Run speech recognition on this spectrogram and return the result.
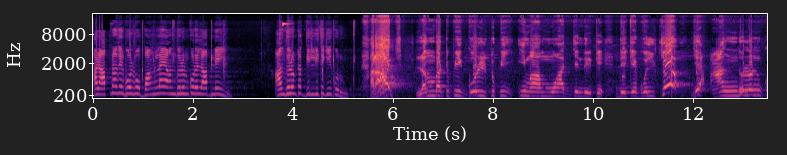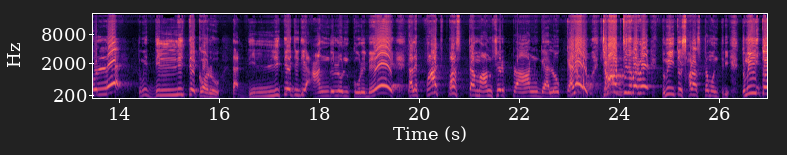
আর আপনাদের বলব, বাংলায় আন্দোলন করে লাভ নেই। আন্দোলনটা দিল্লিতে গিয়ে করুন। আর আজ লম্বা টুপি, গোল টুপি ইমাম মুয়াজ্জিনদেরকে ডেকে বলছো যে আন্দোলন করলে তুমি দিল্লিতে করো। তা দিল্লিতে যদি আন্দোলন করবে, তাহলে পাঁচ পাঁচটা মানুষের প্রাণ গেল কেন? জবাব দিতে পারবে। তুমিই তো স্বরাষ্ট্রমন্ত্রী, তুমিই তো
